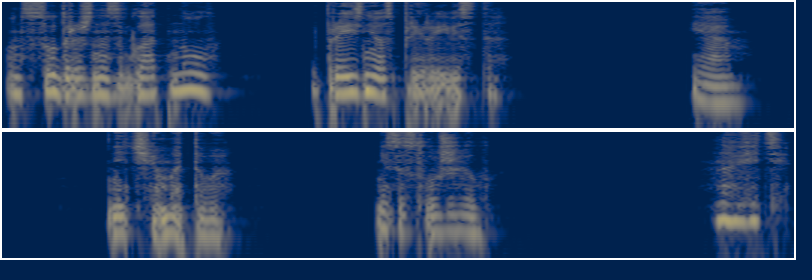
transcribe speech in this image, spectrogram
Он судорожно заглотнул и произнес прерывисто. Я ничем этого не заслужил. Но ведь...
